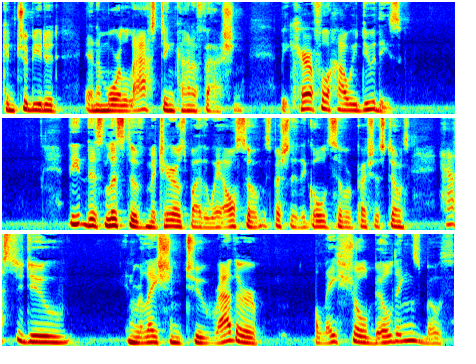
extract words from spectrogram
contributed in a more lasting kind of fashion. Be careful how we do these. The, this list of materials, by the way, also, especially the gold, silver, precious stones, has to do in relation to rather palatial buildings, both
